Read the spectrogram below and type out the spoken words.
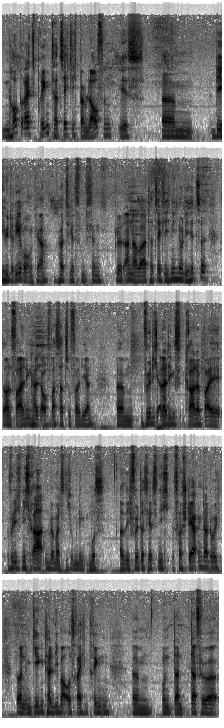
den Hauptreiz bringt tatsächlich beim Laufen ist ähm, Dehydrierung. Ja. Hört sich jetzt ein bisschen blöd an, aber tatsächlich nicht nur die Hitze, sondern vor allen Dingen halt auch Wasser zu verlieren. Ähm, würde ich allerdings gerade bei, würde ich nicht raten, wenn man es nicht unbedingt muss. Also ich würde das jetzt nicht verstärken dadurch, sondern im Gegenteil lieber ausreichend trinken ähm, und dann dafür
